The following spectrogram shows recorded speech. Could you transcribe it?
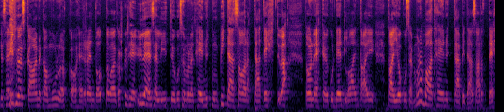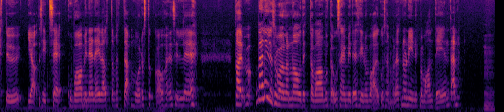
Ja se ei myöskään ainakaan mulle ole kauhean rentouttavaa, koska siihen yleensä liittyy joku semmoinen, että hei nyt mun pitää saada tämä tehtyä. On ehkä joku deadline tai, tai joku semmoinen vaan, että hei nyt tämä pitää saada tehtyä. Ja sitten se kuvaaminen ei välttämättä muodostu kauhean silleen tai välillä se voi olla nautittavaa, mutta useimmiten siinä on vaan joku semmoinen, että no niin, nyt mä vaan teen tämän. Hmm.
